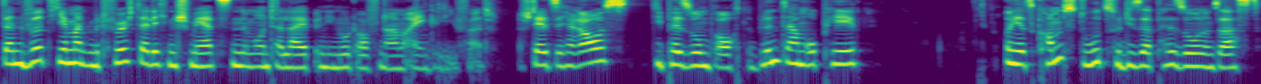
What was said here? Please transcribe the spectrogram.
dann wird jemand mit fürchterlichen Schmerzen im Unterleib in die Notaufnahme eingeliefert. Stellt sich heraus, die Person braucht eine Blinddarm-OP. Und jetzt kommst du zu dieser Person und sagst,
